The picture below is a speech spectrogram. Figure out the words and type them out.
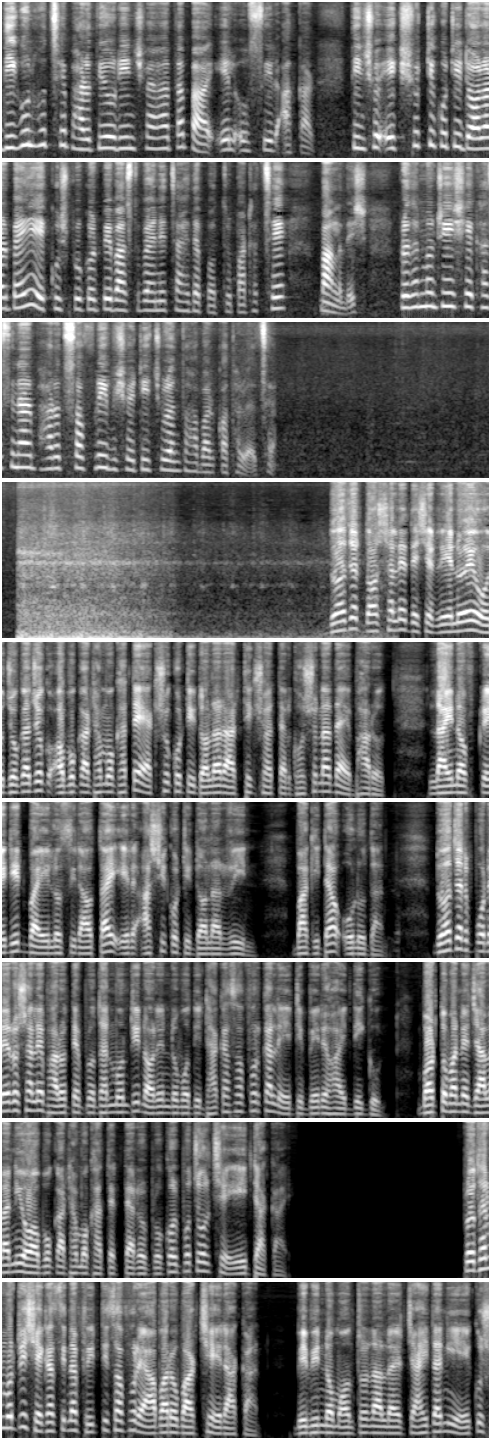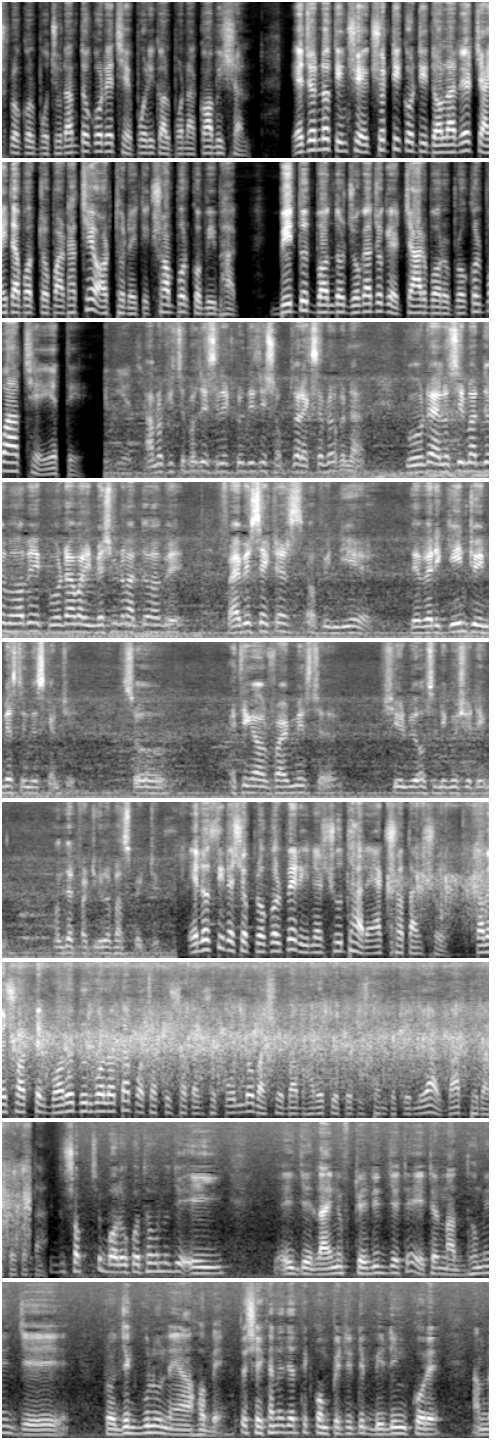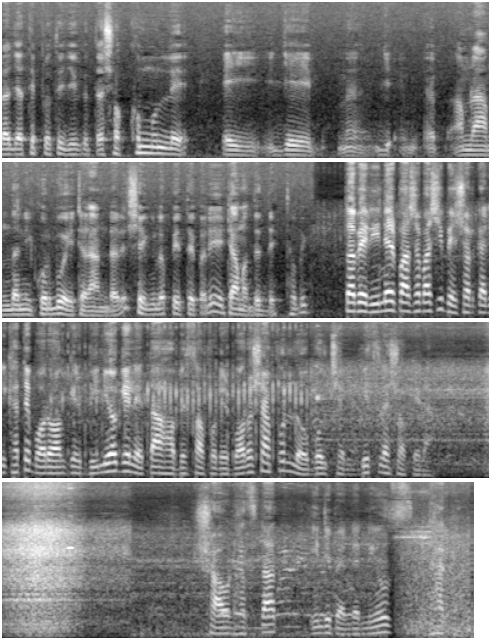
দ্বিগুণ হচ্ছে ভারতীয় ঋণ সহায়তা বা এলওসির আকার। তিনশো একষট্টি কোটি ডলার ব্যয়ে একুশ প্রকল্পে বাস্তবায়নের চাহিদাপত্র পাঠাচ্ছে বাংলাদেশ। প্রধানমন্ত্রী শেখ হাসিনার ভারত সফরে বিষয়টি চূড়ান্ত হবার কথা রয়েছে। দু হাজার দশ সালে দেশের রেলওয়ে ও যোগাযোগ অবকাঠামো খাতে একশো কোটি ডলার আর্থিক সহায়তার ঘোষণা দেয় ভারত। লাইন অফ ক্রেডিট বা এলওসির আওতায় এর আশি কোটি ডলার ঋণ, বাকিটা অনুদান। দু হাজার পনেরো সালে ভারতের প্রধানমন্ত্রী নরেন্দ্র মোদী ঢাকা সফরকালে এটি বেড়ে হয় দ্বিগুণ। বর্তমানে জ্বালানি ও অবকাঠামো খাতের তেরো প্রকল্প চলছে এই টাকায়। প্রধানমন্ত্রী শেখ হাসিনা ফিরতি সফরে আবারও বাড়ছে এর আকার। বিভিন্ন মন্ত্রণালয়ের চাহিদা নিয়ে একুশ প্রকল্প চূড়ান্ত করেছে পরিকল্পনা কমিশন। এজন্য তিনশো একষট্টি কোটি ডলারের চাহিদাপত্র পাঠাচ্ছে অর্থনৈতিক সম্পর্ক বিভাগ। বিদ্যুৎ বন্দর যোগাযোগের চার বড় প্রকল্প আছে এতে। আমরা কিছু প্রজেক্ট সিলেক্ট করে দিয়েছি সব তো অ্যাকসেপ্ট হবে না। কোনোটা এলওসির মাধ্যমে হবে কোনোটা আবার ইনভেস্টমেন্টের মাধ্যমে হবে private sectors of India they are very keen to invest in this country so I think our prime minister she will be also negotiating on that particular perspective এলওসির এসব প্রকল্পে ঋণের সুদ হার এক শতাংশ। তবে শর্তের বড় দুর্বলতা পঁচাত্তর শতাংশ পণ্য বা সেবা ভারতীয় প্রতিষ্ঠান থেকে নেয়ার বাধ্যবাধকতা। কিন্তু সবচেয়ে বড় কথা হলো যে এই এই যে লাইন অফ ক্রেডিট যেটা এটার মাধ্যমে যে প্রজেক্টগুলো নেওয়া হবে তো সেখানে যাতে কম্পিটিটিভ বিডিং করে আমরা যাতে প্রতিযোগিতা সক্ষম মূল্যে এই যে আমরা আমদানি করব এটার আন্ডারে সেগুলো পেতে পারি এটা আমাদের দেখতে হবে। তবে ঋণের পাশাপাশি বেসরকারি খাতে বড় অঙ্কের বিনিয়োগ এলে তা হবে সফরের বড় সাফল্য বলছেন বিশ্লেষকেরা। Shaon Hasnat independent news Dhaka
